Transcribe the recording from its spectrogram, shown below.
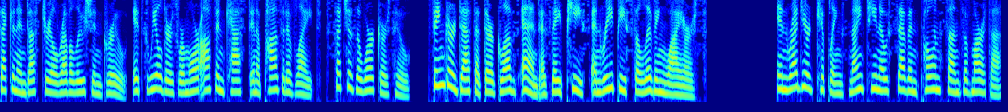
Second Industrial Revolution grew, its wielders were more often cast in a positive light, such as the workers who finger death at their gloves' end as they piece and repiece the living wires. In Rudyard Kipling's 1907 poem Sons of Martha,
